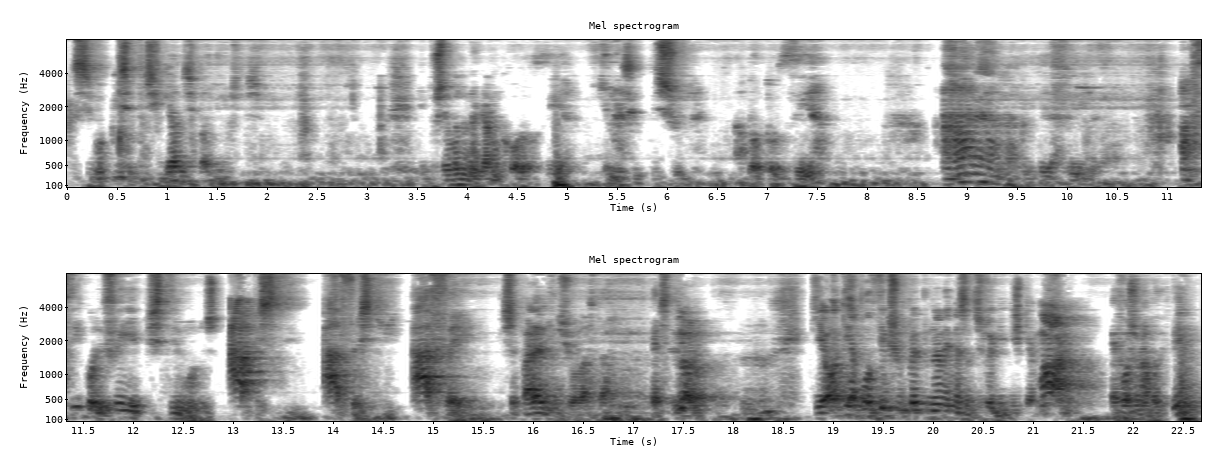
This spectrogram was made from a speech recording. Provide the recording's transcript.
χρησιμοποίησε 3.000 υπαλλήλους της. Και τους έβαλε να κάνουν χοροδία και να ζητήσουν από το Δία. Άρα, αγαπητέ φίλε, αυτοί οι κορυφαίοι επιστήμονες, άπιστοι, άφριστοι, άθεοι, σε παρένθεση όλα αυτά, έτσι τελειώνουν. Και ό,τι αποδείξουν πρέπει να είναι μέσα της λογικής και μόνο εφόσον αποδειχτεί,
